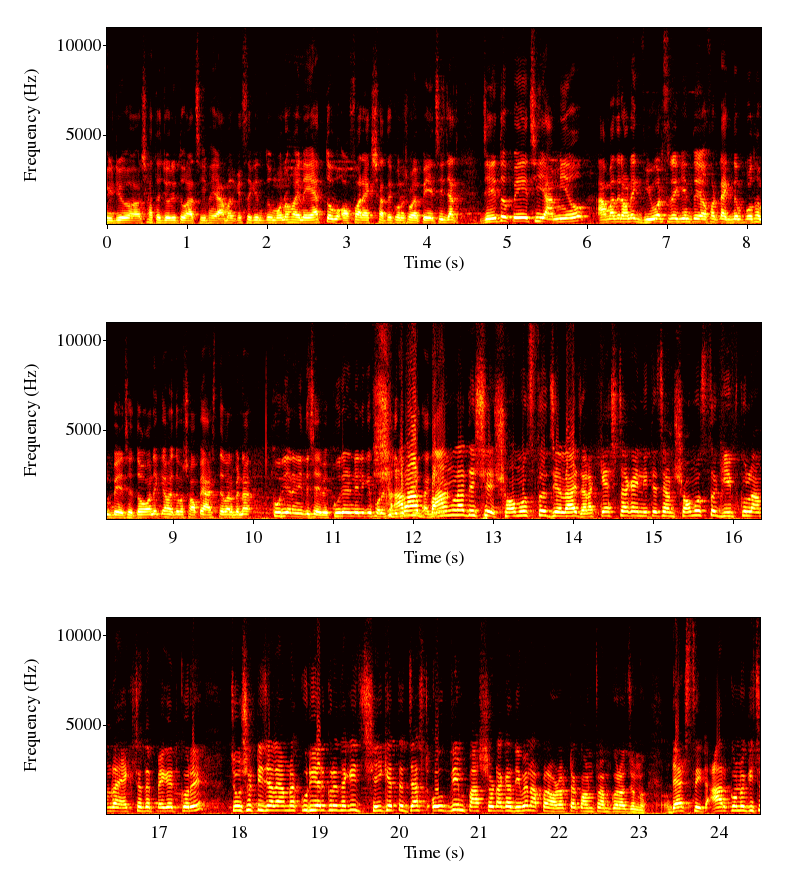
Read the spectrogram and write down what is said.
ভিডিও সাথে জড়িত আছি ভাই আমার কাছে কিন্তু মনে হয় না এত অফার একসাথে কোনো সময় পেয়েছি। যেহেতু পেয়েছি আমিও আমাদের অনেক ভিউয়ার্সরা কিন্তু এই অফারটা একদম প্রথম পেয়েছে। তো অনেকে হয়তো শপে আসতে পারবে না কুরিয়ারে নিতে চাইবে। কুরিয়ারে নিলে কি ফোনের সারা বাংলাদেশে সমস্ত জেলায় যারা ক্যাশ টাকায় নিতে চান সমস্ত গিফটগুলো আমরা একসাথে প্যাকেট করে চৌষট্টি জেলায় আমরা কুরিয়ার করে থাকি সেই ক্ষেত্রে জাস্ট অগ্রিম পাঁচশো টাকা দিবেন আপনার অর্ডারটা কনফার্ম করার জন্য। দ্যাটস ইট আর কোনো কিছু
